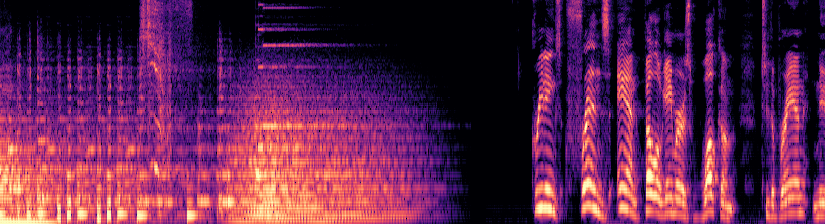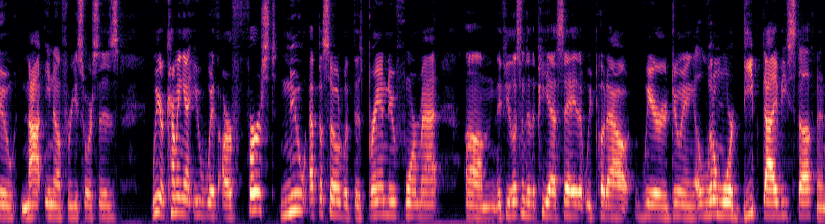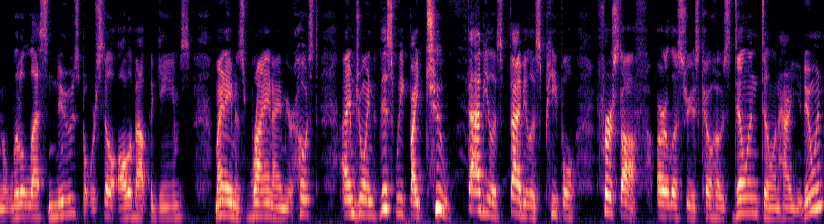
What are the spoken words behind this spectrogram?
Greetings, friends and fellow gamers. Welcome to the brand new Not Enough Resources. We are coming at you with our first new episode with this brand new format. Um, if you listen to the PSA that we put out, we're doing a little more deep divey stuff and a little less news, but we're still all about the games. My name is Ryan. I am your host. I am joined this week by two fabulous, fabulous people. First off, our illustrious co-host Dylan. Dylan, how are you doing?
